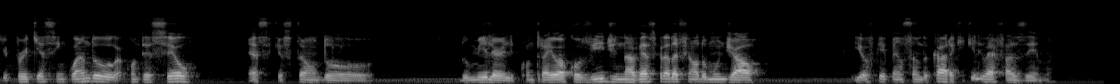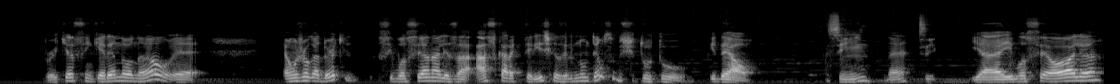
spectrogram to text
isso. Porque assim, quando aconteceu essa questão do, do Miller, ele contraiu a Covid na véspera da final do Mundial. E eu fiquei pensando, cara, o que, que ele vai fazer, mano? Porque assim, querendo ou não, é, é um jogador que se você analisar as características, ele não tem um substituto ideal. Sim. Né? Sim. E aí você olha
